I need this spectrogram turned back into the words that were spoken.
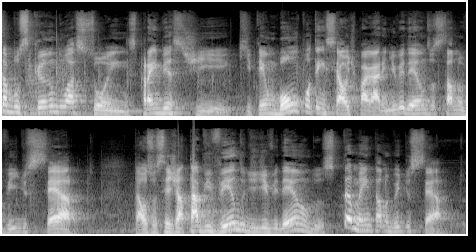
está buscando ações para investir que tem um bom potencial de pagar em dividendos, você está no vídeo certo. Tá? Se você já está vivendo de dividendos, também está no vídeo certo.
